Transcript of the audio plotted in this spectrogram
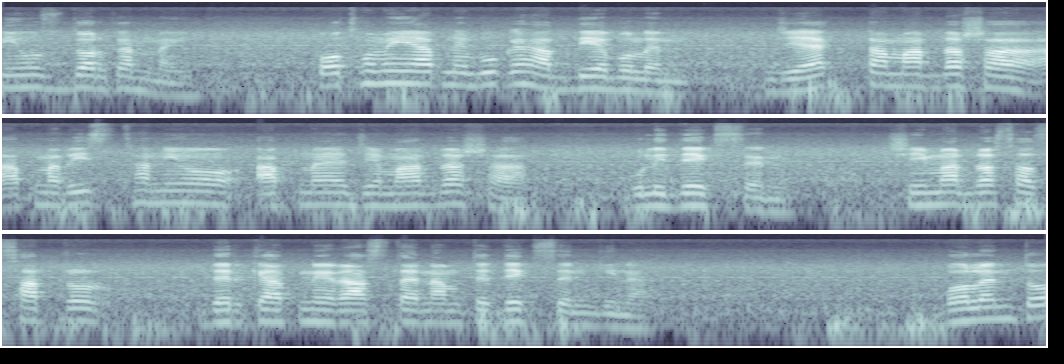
নিউজ দরকার নাই। প্রথমেই আপনি বুকে হাত দিয়ে বলেন যে একটা মাদ্রাসা আপনার স্থানীয় আপনার যে মাদ্রাসাগুলি দেখছেন, সেই মাদ্রাসার ছাত্রদেরকে আপনি রাস্তায় নামতে দেখছেন কি না বলেন তো।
